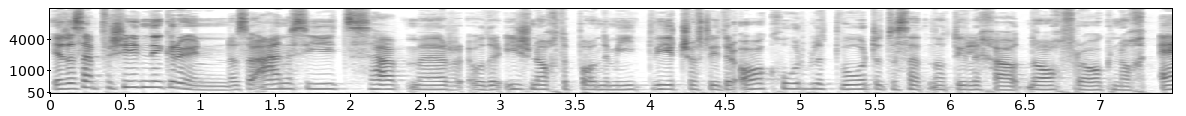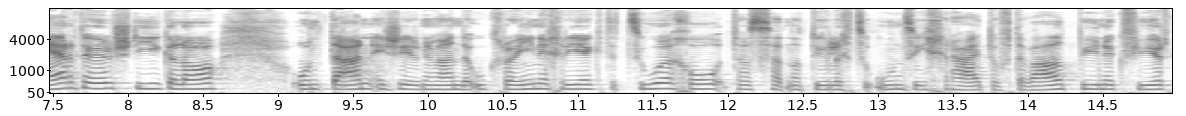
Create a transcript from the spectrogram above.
Ja, das hat verschiedene Gründe. Also einerseits hat man oder ist nach der Pandemie die Wirtschaft wieder angekurbelt worden. Das hat natürlich auch die Nachfrage nach Erdöl steigen lassen. Und dann ist irgendwann der Ukraine-Krieg dazugekommen. Das hat natürlich zu Unsicherheit auf der Weltbühne geführt.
